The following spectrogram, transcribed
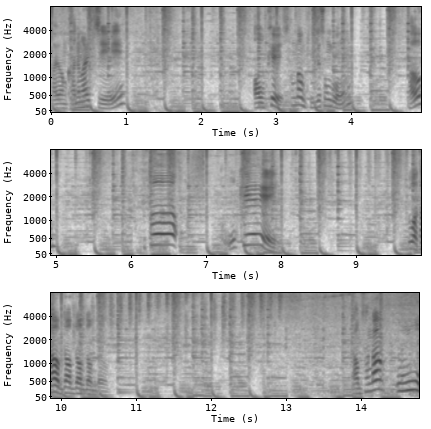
과연 가능할지. 아 오케이. 상강 두 개 성공. 다음. 붙 어 오케이. 좋아 다음 다음 다음 다음 다음. 다음 상강? 오!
